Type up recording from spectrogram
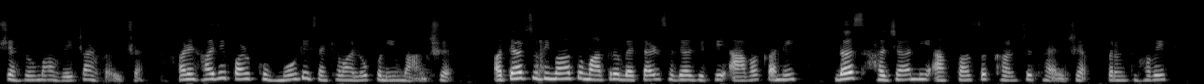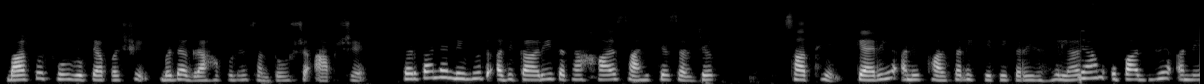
શહેરોમાં વેચાણ કર્યું છે અને હજી પણ ખૂબ મોટી સંખ્યામાં લોકોની માંગ છે. અત્યાર સુધીમાં તો માત્ર બેતાળીસ હજાર જેટલી આવક અને દસ હજારની આસપાસ ખર્ચ થયેલ છે. પરંતુ હવે બારસો સોળ રૂપિયા પછી બધા ગ્રાહકોને સંતોષ આપશે. સરકારના નિવૃત્ત અધિકારી તથા હાલ સાહિત્ય સર્જક સાથે કેરી અને ફાલસાની ખેતી કરી રહેલા રામ ઉપાધ્યાય અને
